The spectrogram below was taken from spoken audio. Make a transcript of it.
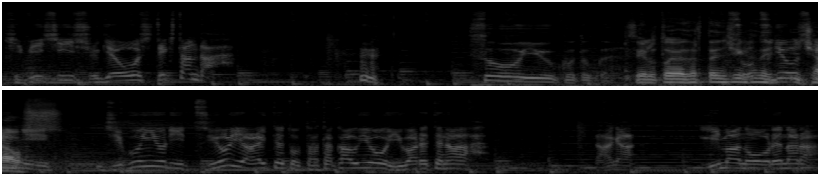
厳しい修行をしてきたんだそういうことか。Sí, Chaos. 自分より強い相手と戦うよう言われてな。だが今の俺なら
